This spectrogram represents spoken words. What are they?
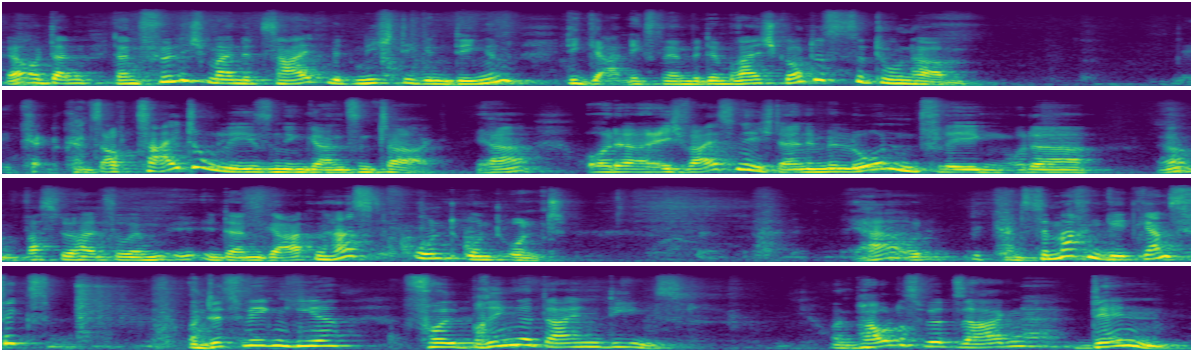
ja, und dann, dann fülle ich meine Zeit mit nichtigen Dingen, die gar nichts mehr mit dem Reich Gottes zu tun haben. Du kannst auch Zeitung lesen den ganzen Tag, ja, oder ich weiß nicht, deine Melonen pflegen oder ja, was du halt so im, in deinem Garten hast und und und. Ja, und kannst du machen, geht ganz fix. Und deswegen hier vollbringe deinen Dienst. Und Paulus wird sagen, denn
